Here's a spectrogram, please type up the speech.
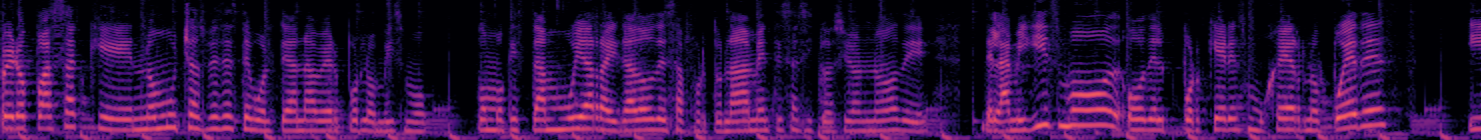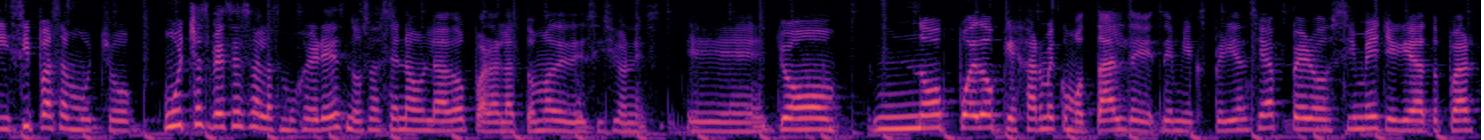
pero pasa que no muchas veces te voltean a ver por lo mismo, como que está muy arraigado desafortunadamente esa situación, ¿no? De, del amiguismo o del por qué eres mujer no puedes y sí pasa mucho. Muchas veces a las mujeres nos hacen a un lado para la toma de decisiones. Eh, yo no puedo quejarme como tal de, de mi experiencia, pero sí me llegué a topar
